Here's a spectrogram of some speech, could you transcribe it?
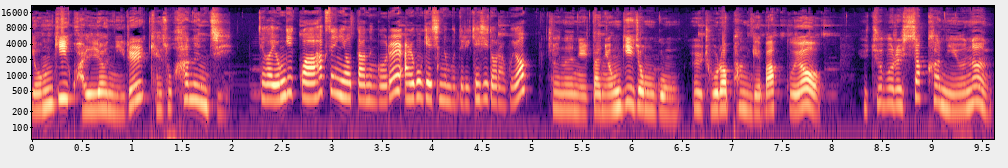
연기 관련 일을 계속 하는지. 제가 연기과 학생이었다는 거를 알고 계시는 분들이 계시더라고요. 저는 일단 연기 전공을 졸업한 게 맞고요. 유튜브를 시작한 이유는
